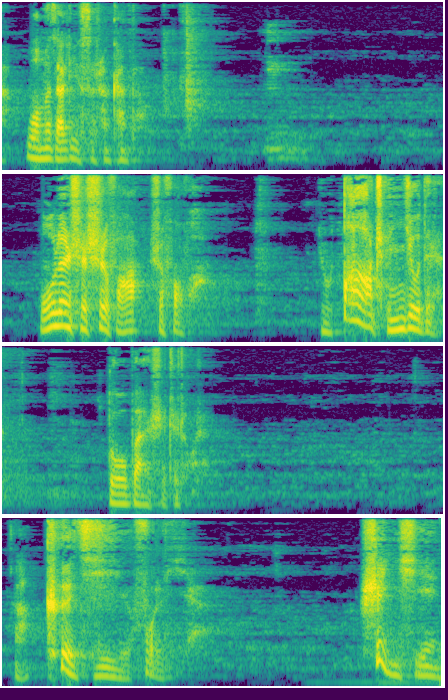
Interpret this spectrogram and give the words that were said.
啊，我们在历史上看到，无论是释法是佛法，有大成就的人，多半是这种，啊，克己复礼呀，圣贤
